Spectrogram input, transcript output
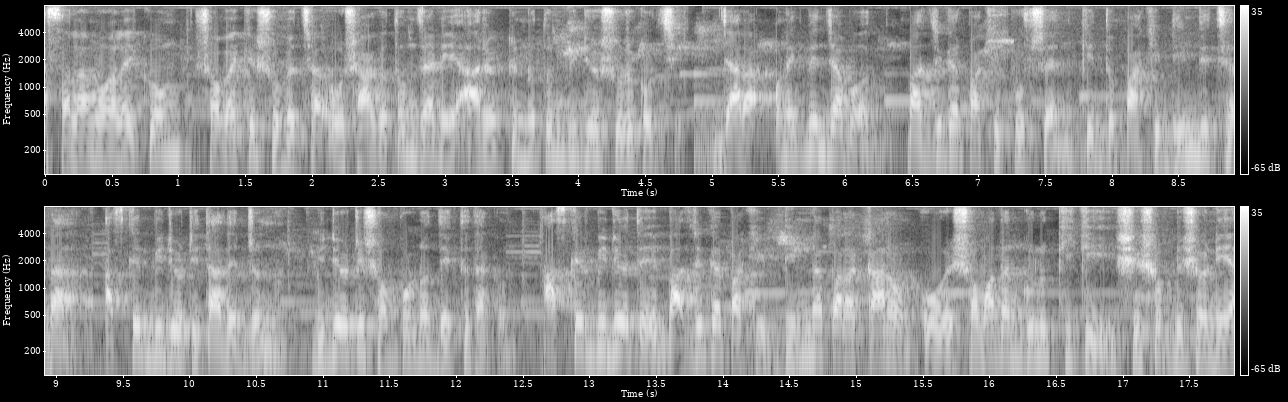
আসসালামু আলাইকুম। সবাইকে শুভেচ্ছা ও স্বাগতম জানিয়ে আরও একটি নতুন ভিডিও শুরু করছি। যারা অনেকদিন যাবৎ বাজরিকার পাখি পুষছেন, কিন্তু পাখি ডিম দিচ্ছে না। আজকের ভিডিওটি তাদের জন্য। ভিডিওটি সম্পূর্ণ দেখতে থাকুন। আজকের ভিডিওতে বাজরিকার পাখি ডিম না পারার কারণ ও এর সমাধানগুলো কি কি সেসব বিষয় নিয়ে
